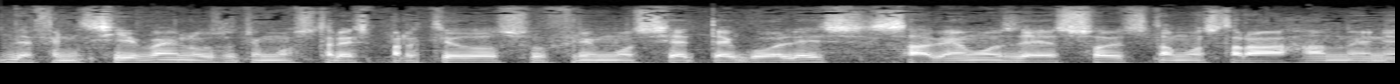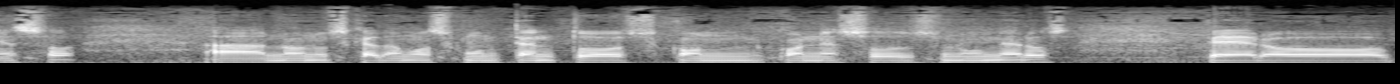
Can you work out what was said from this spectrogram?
defensiva. En los últimos tres partidos sufrimos siete goles. Sabemos de eso, estamos trabajando en eso. Uh, no nos quedamos contentos con, con, esos números, pero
